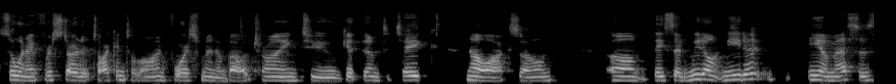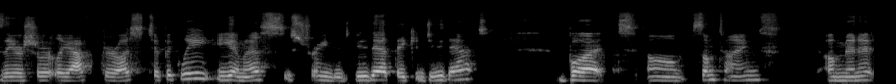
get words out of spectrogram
So when I first started talking to law enforcement about trying to get them to take naloxone, um, they said, we don't need it. EMS is there shortly after us. Typically, EMS is trained to do that. They can do that but um, sometimes a minute,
